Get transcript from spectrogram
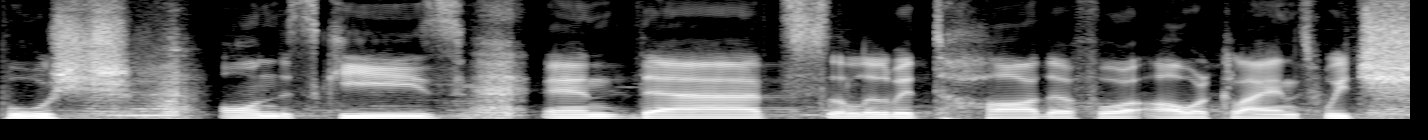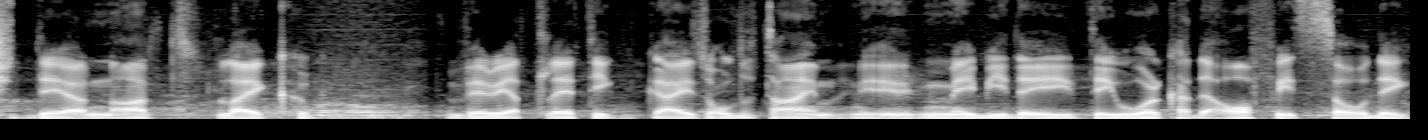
push on the skis and that's a little bit harder for our clients which they are not like very athletic guys all the time maybe they they work at the office so they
